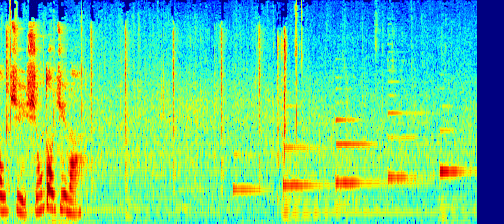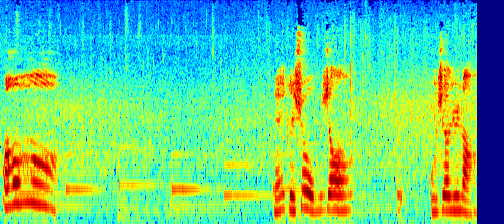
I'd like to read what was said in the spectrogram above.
道具，使用道具吗？哦，哎，可是我不知道，我我是要去哪？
